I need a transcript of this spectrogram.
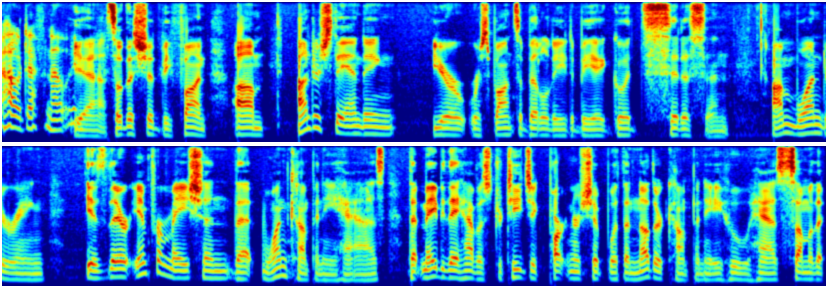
Oh, definitely. Yeah. So this should be fun. Um, understanding your responsibility to be a good citizen, I'm wondering. Is there information that one company has that maybe they have a strategic partnership with another company who has some of the?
